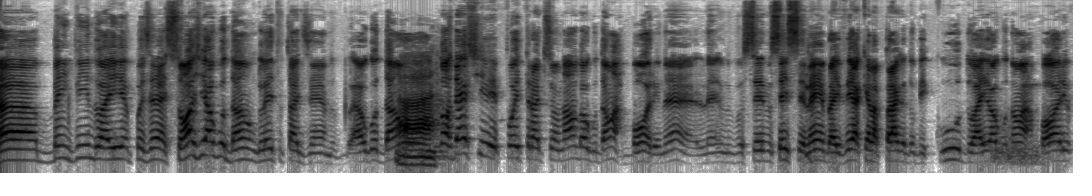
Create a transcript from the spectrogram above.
Ah, Bem-vindo aí, pois é, soja e algodão, o Gleito está dizendo. Algodão, ah. o Nordeste foi tradicional do algodão arbóreo, né? Você, não sei se você lembra, aí veio aquela praga do bicudo, aí o algodão arbóreo,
